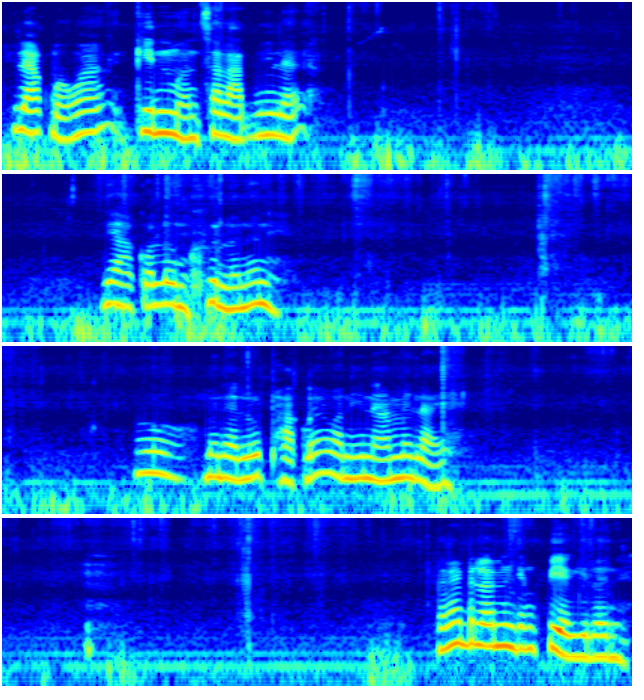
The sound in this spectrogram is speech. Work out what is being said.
พี่รักบอกว่ากินเหมือนสลัดนี่แหละหญ้าก็เริ่มขึ้นแล้วนะนี่ โอ้ ไม่ได้ลดผักแล้ววันนี้น้ำไม่ไหล แต่ไม่เป็นไรมันยังเปียกอยู่เลยนี่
